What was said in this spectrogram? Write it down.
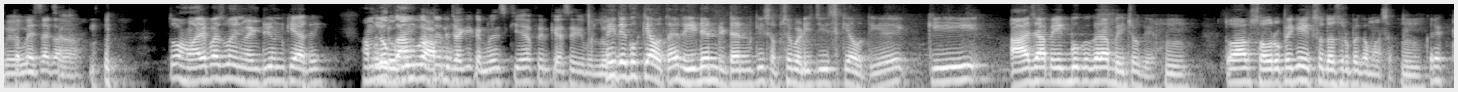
तो पैसा कहाँ अच्छा। तो हमारे पास वो इन्वेंट्री उनकी आ गई। हम उन लोग काम करते आपने जाके कन्विंस किया फिर कैसे मतलब नहीं देखो क्या होता है रीड एंड रिटर्न की सबसे बड़ी चीज़ क्या होती है कि आज आप एक बुक अगर आप बेचोगे हम्म, तो आप सौ रुपए के एक सौ दस रुपये कमा सकते हो हम्म। करेक्ट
